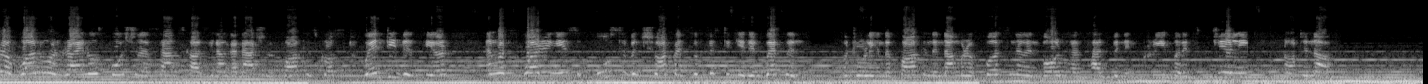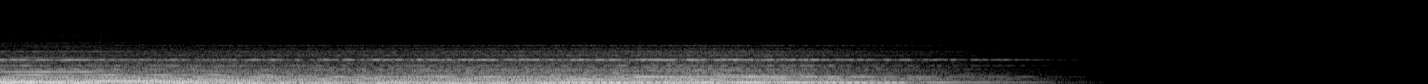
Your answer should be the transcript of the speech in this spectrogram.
number of one-horned rhinos portion of Assam's Kaziranga National Park has crossed 20 this year, and what's worrying is most have been shot by sophisticated weapons. Patrolling in the park and the number of personnel involved has, has been increased, but it's clearly not enough.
